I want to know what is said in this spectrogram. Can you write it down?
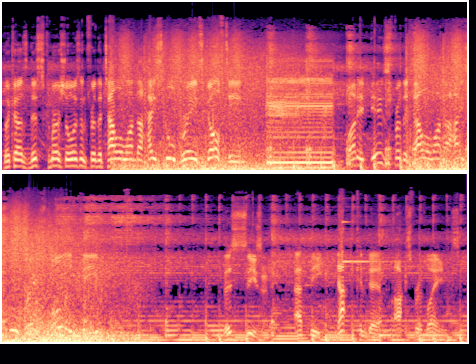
because this commercial isn't for the Talawanda High School Braves golf team, but it is for the Talawanda High School Braves bowling team. This season, at the not condemned Oxford Lanes,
